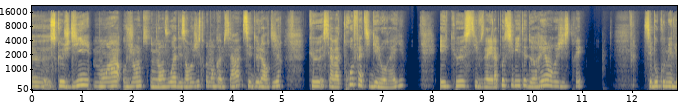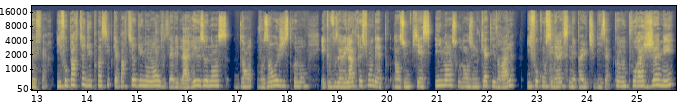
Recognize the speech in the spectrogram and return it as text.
Euh, ce que je dis, moi, aux gens qui m'envoient des enregistrements comme ça, c'est de leur dire que ça va trop fatiguer l'oreille et que si vous avez la possibilité de réenregistrer, c'est beaucoup mieux de le faire. Il faut partir du principe qu'à partir du moment où vous avez de la résonance dans vos enregistrements et que vous avez l'impression d'être dans une pièce immense ou dans une cathédrale, il faut considérer que ce n'est pas utilisable. On ne pourra jamais,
